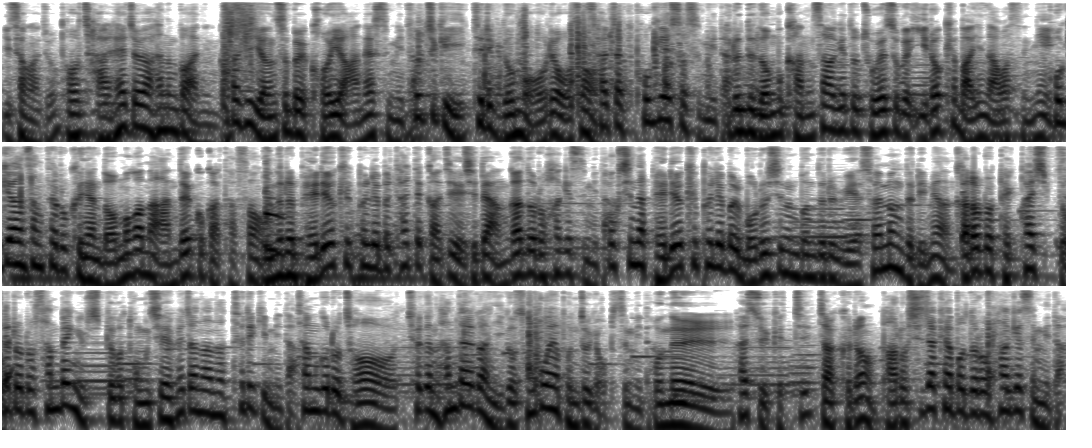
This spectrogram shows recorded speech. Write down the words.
이상하죠? 더 잘 해줘야 하는 거 아닌가? 사실 연습을 거의 안 했습니다. 솔직히 이 트릭 너무 어려워서 살짝 포기했었습니다. 그런데 너무 감사하게도 조회수가 이렇게 많이 나왔으니 포기한 상태로 그냥 넘어가면 안 될 것 같아서 오늘은 베리어 킥플립을 탈 때까지 집에 안 가도록 하겠습니다. 혹시나 베리어 킥플립을 모르시는 분들을 위해 설명드리면 가로로 180도, 세로로 360도가 동시에 회전하는 트릭입니다. 참고로 저 최근 한 달간 이거 성공해 본 적이 없습니다. 오늘 할 수 있겠지? 자 그럼 바로 시작해 보도록 하겠습니다.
